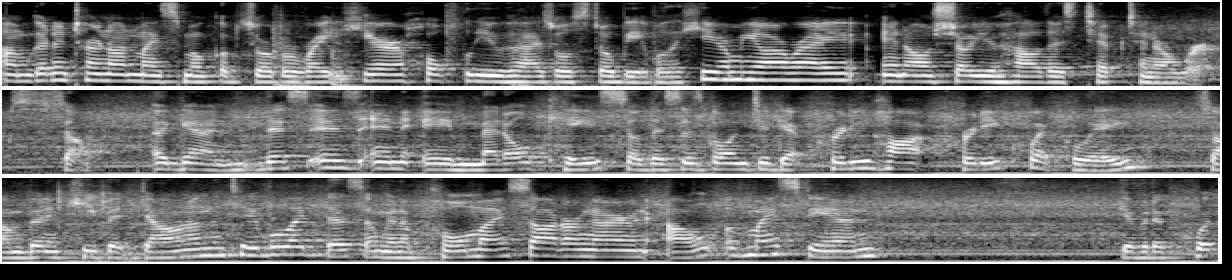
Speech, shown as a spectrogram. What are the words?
I'm gonna turn on my smoke absorber right here. Hopefully you guys will still be able to hear me all right and I'll show you how this tip tinner works. So again, this is in a metal case, so this is going to get pretty hot pretty quickly. So I'm gonna keep it down on the table like this. I'm gonna pull my soldering iron out of my stand, give it a quick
